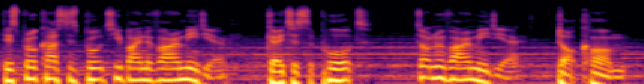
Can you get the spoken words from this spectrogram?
This broadcast is brought to you by Novara Media. Go to support.novaramedia.com.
